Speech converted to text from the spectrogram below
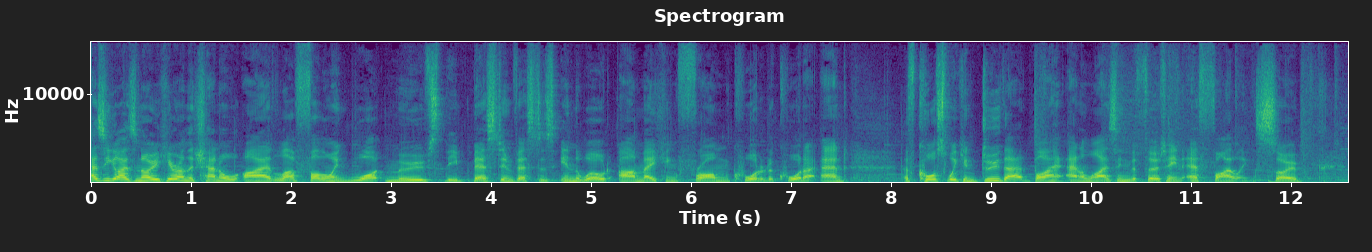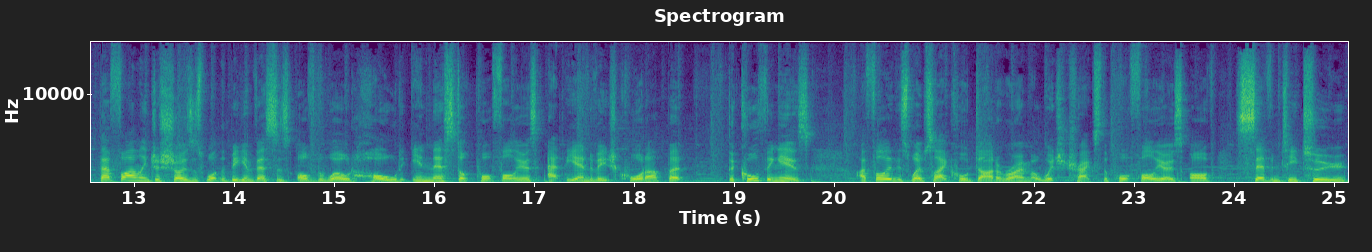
As you guys know, here on the channel, I love following what moves the best investors in the world are making from quarter to quarter. And of course, we can do that by analyzing the 13F filings. So that filing just shows us what the big investors of the world hold in their stock portfolios at the end of each quarter. But the cool thing is, I follow this website called Dataroma, which tracks the portfolios of 72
